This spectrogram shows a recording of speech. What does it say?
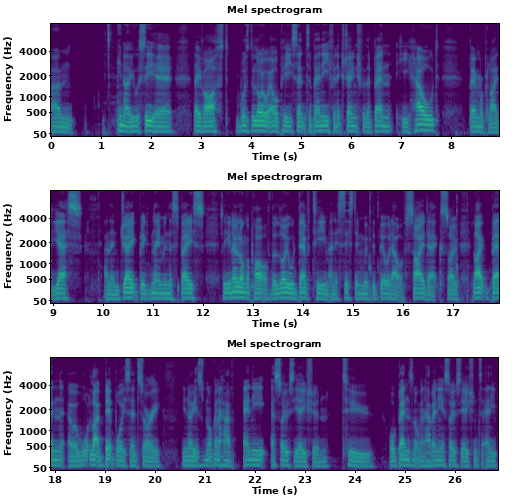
Um, you know, you will see here they've asked, was the loyal LP sent to Ben Eth in exchange for the Ben he held? Ben replied yes and then Jake, big name in the space. So you're no longer part of the loyal dev team and assisting with the build out of Sidex. So like Ben, uh, like BitBoy said, sorry, you know he's not going to have any association to, or Ben's not going to have any association to any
